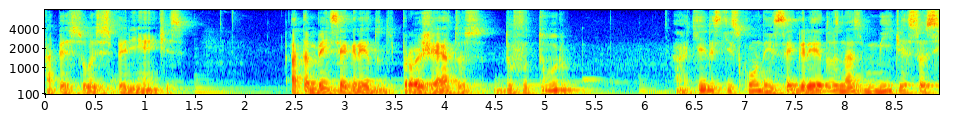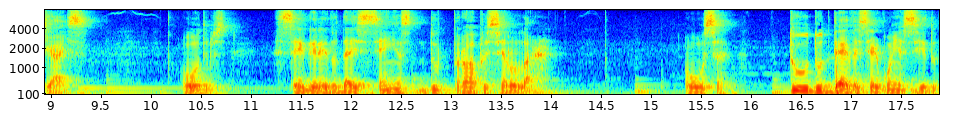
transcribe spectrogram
a pessoas experientes. Há também segredo de projetos do futuro, aqueles que escondem segredos nas mídias sociais. Outros, segredo das senhas do próprio celular. Ouça, tudo deve ser conhecido.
